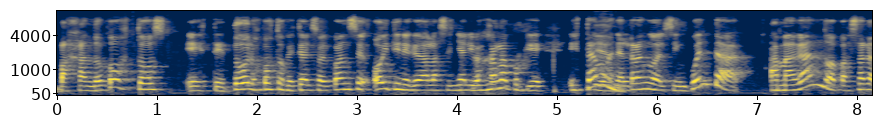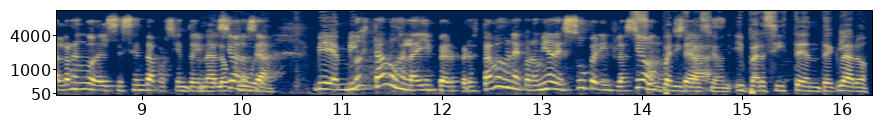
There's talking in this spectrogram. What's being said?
bajando costos, este, todos los costos que esté al su alcance, hoy tiene que dar la señal y bajarla porque estamos en el rango del 50 amagando a pasar al rango del 60% de inflación. O sea, Bien, no estamos en la hiper, pero estamos en una economía de superinflación. Superinflación y persistente, claro.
